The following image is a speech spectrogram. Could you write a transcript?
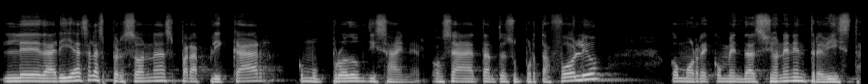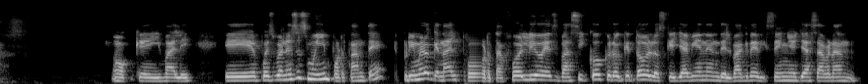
le darías a las personas para aplicar como product designer? O sea, tanto en su portafolio como recomendación en entrevistas. Ok, vale. Eh, pues bueno, eso es muy importante. Primero que nada, el portafolio es básico. Creo que todos los que ya vienen del back de diseño ya sabrán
